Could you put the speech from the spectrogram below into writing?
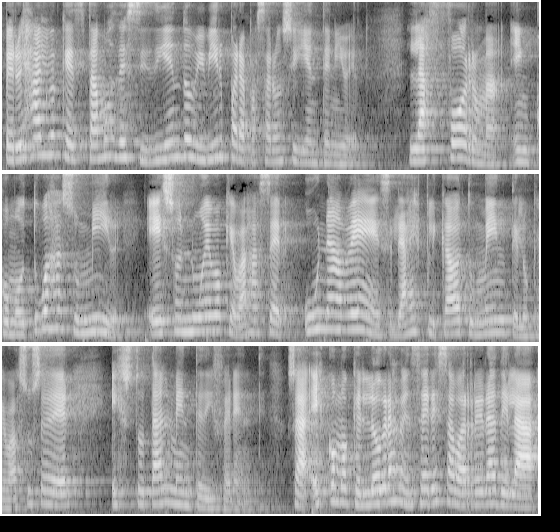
pero es algo que estamos decidiendo vivir para pasar a un siguiente nivel. La forma en cómo tú vas a asumir eso nuevo que vas a hacer una vez le has explicado a tu mente lo que va a suceder es totalmente diferente. O sea, es como que logras vencer esa barrera de la,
